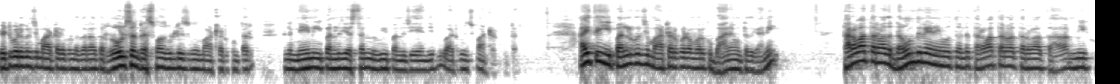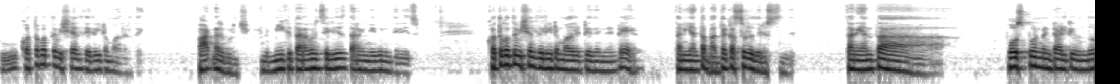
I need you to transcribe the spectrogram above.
పెట్టుబడి గురించి మాట్లాడుకున్న తర్వాత రోల్స్ అండ్ రెస్పాన్సిబిలిటీస్ గురించి మాట్లాడుకుంటారు. అంటే నేను ఈ పనులు చేస్తాను, నువ్వు ఈ పనులు చేయని చెప్పి వాటి గురించి మాట్లాడుకుంటారు. అయితే ఈ పనుల గురించి మాట్లాడుకోవడం వరకు బాగానే ఉంటుంది కానీ తర్వాత తర్వాత డౌన్ ది లైన్ ఏమవుతుందంటే తర్వాత తర్వాత తర్వాత మీకు కొత్త కొత్త విషయాలు తెలియటం మొదలెడతాయి. పార్ట్నర్ గురించి. అంటే మీకు తన గురించి తెలియదు, తనకి మీ గురించి తెలియదు. కొత్త కొత్త విషయాలు తెలియటం మొదలెట్టేది ఏంటంటే తను ఎంత బద్దకస్తుడో తెలుస్తుంది. తను ఎంత పోస్ట్‌పోన్ మెంటాలిటీ ఉందో,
